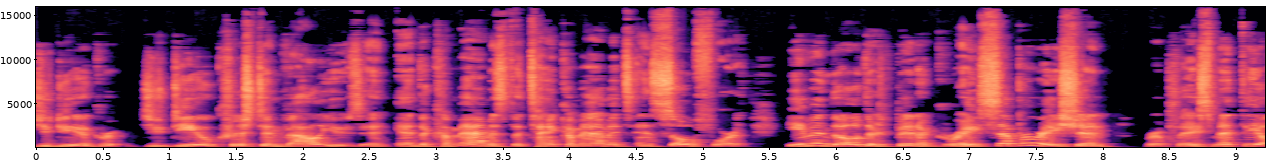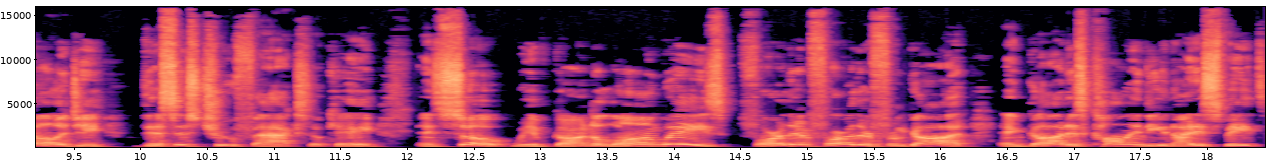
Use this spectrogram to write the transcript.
Judeo Christian values and, and the commandments, the Ten Commandments, and so forth. Even though there's been a great separation, replacement theology, this is true facts. Okay. And so we've gone a long ways farther and farther from God. And God is calling the United States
